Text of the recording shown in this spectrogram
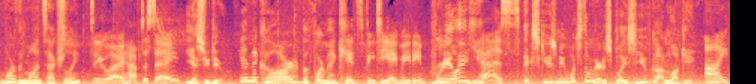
More than once, actually. Do I have to say? Yes, you do. In the car before my kids' PTA meeting. Really? Yes. Excuse me, what's the weirdest place you've gotten lucky? I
